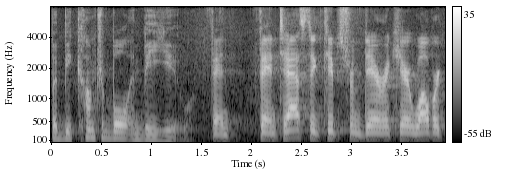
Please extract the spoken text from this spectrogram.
but be comfortable and be you. Fantastic tips from Derrick here while we're talking.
